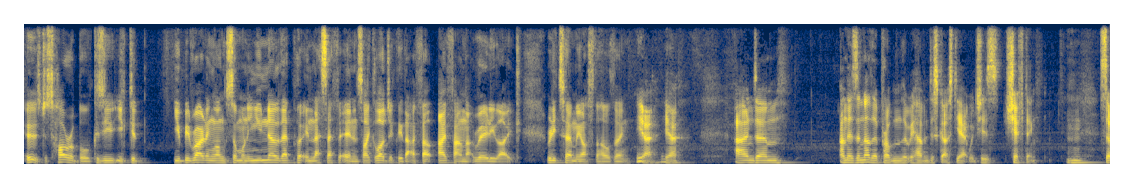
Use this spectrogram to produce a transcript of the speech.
it was just horrible because you you could you'd be riding along someone and you know they're putting less effort in, and psychologically that I felt I found that really like really turned me off the whole thing. Yeah, yeah, and um, and there's another problem that we haven't discussed yet, which is shifting. So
